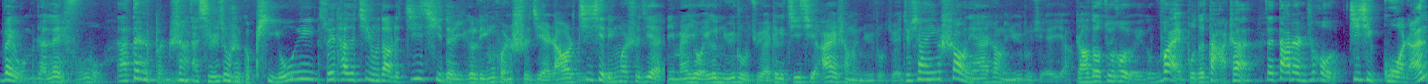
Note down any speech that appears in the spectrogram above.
为我们人类服务啊。但是本质上他其实就是个 PUA，所以他就进入到了机器的一个灵魂世界。然后机器灵魂世界里面有一个女主角，这个机器爱上了女主角，就像一个少年爱上了女主角一样。然后到最后有一个外部的大战，在大战之后，机器果然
